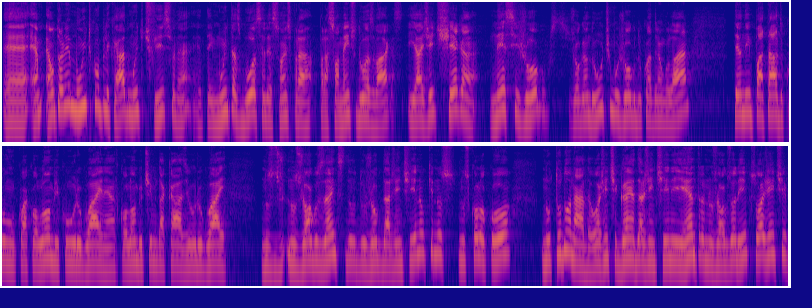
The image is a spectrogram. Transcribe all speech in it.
É, é, é, um torneio muito complicado, muito difícil, né? Tem muitas boas seleções para somente duas vagas. E a gente chega nesse jogo, jogando o último jogo do quadrangular, tendo empatado com, com a Colômbia e com o Uruguai, né? A Colômbia, o time da casa, e o Uruguai nos, nos jogos antes do, do, jogo da Argentina, o que nos, nos colocou no tudo ou nada. Ou a gente ganha da Argentina e entra nos Jogos Olímpicos, ou a gente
